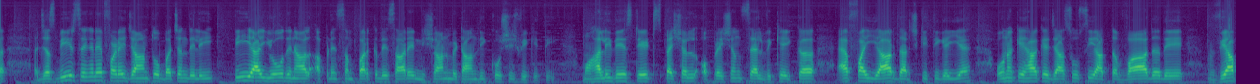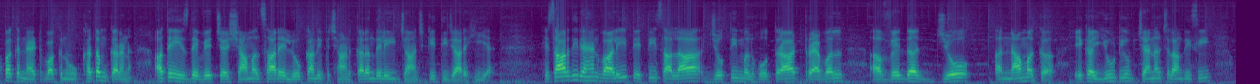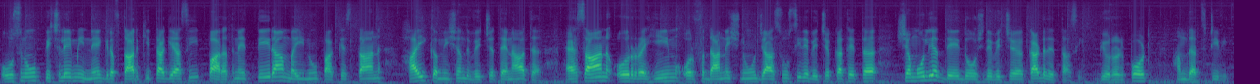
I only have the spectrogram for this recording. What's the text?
ਜਸਬੀਰ ਸਿੰਘ ਨੇ ਫੜੇ ਜਾਣ ਤੋਂ ਬਚਣ ਦੇ ਲਈ ਪੀਆਈਓ ਦੇ ਨਾਲ ਆਪਣੇ ਸੰਪਰਕ ਦੇ ਸਾਰੇ ਨਿਸ਼ਾਨ ਮਿਟਾਉਣ ਦੀ ਕੋਸ਼ਿਸ਼ ਵੀ ਕੀਤੀ। ਮੋਹਾਲੀ ਦੇ ਸਟੇਟ ਸਪੈਸ਼ਲ ਆਪਰੇਸ਼ਨ ਸੈੱਲ ਵਿਖੇ ਇੱਕ ਐਫ ਆਈ ਆਰ ਦਰਜ ਕੀਤੀ ਗਈ ਹੈ। ਉਹਨਾਂ ਕਿਹਾ ਕਿ ਜਾਸੂਸੀ ਅੱਤਵਾਦ ਦੇ ਵਿਆਪਕ ਨੈਟਵਰਕ ਨੂੰ ਖਤਮ ਕਰਨ ਅਤੇ ਇਸ ਦੇ ਵਿੱਚ ਸ਼ਾਮਲ ਸਾਰੇ ਲੋਕਾਂ ਦੀ ਪਛਾਣ ਕਰਨ ਦੇ ਲਈ ਜਾਂਚ ਕੀਤੀ ਜਾ ਰਹੀ ਹੈ। ਹਿਸਾਰ ਦੀ ਰਹਿਣ ਵਾਲੀ 33 ਸਾਲਾ ਜੋਤੀ ਮਲਹੋਤਰਾ ਟਰੈਵਲ ਵਿਦ ਜੋ ਨਾਮਕ ਇੱਕ YouTube ਚੈਨਲ ਚਲਾਉਂਦੀ ਸੀ ਉਸ ਨੂੰ ਪਿਛਲੇ ਮਹੀਨੇ ਗ੍ਰਿਫਤਾਰ ਕੀਤਾ ਗਿਆ ਸੀ। ਭਾਰਤ ਨੇ 13 ਮਈ ਨੂੰ ਪਾਕਿਸਤਾਨ ਹਾਈ ਕਮਿਸ਼ਨ ਦੇ ਵਿੱਚ ਤਾਇਨਾਤ ਅਹਿਸਾਨ ਉਰ ਰਹੀਮ ਉਰਫ ਦਾਨਿਸ਼ ਨੂੰ ਜਾਸੂਸੀ ਦੇ ਵਿੱਚ ਕਥਿਤ ਸ਼ਮੂਲੀਅਤ ਦੇ ਦੋਸ਼ ਦੇ ਵਿੱਚ ਕੱਢ ਦਿੱਤਾ ਸੀ। Bureau report, Hamdard TV.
